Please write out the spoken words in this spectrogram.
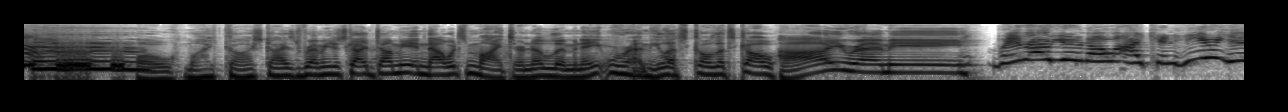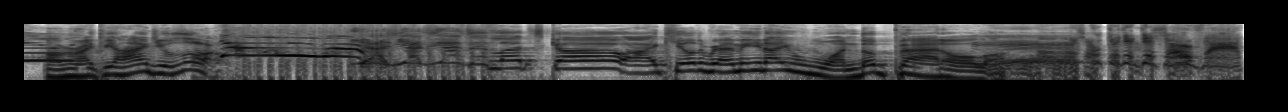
Got him! Oh my gosh, guys. Remi just got a dummy, and now it's my turn to eliminate Remi. Let's go, let's go. Hi, Remi. Where are you, Noah? I can hear you. I'm right behind you. Look. Yes, yes, yes. And let's go. I killed Remi and I won the battle. You didn't deserve that.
